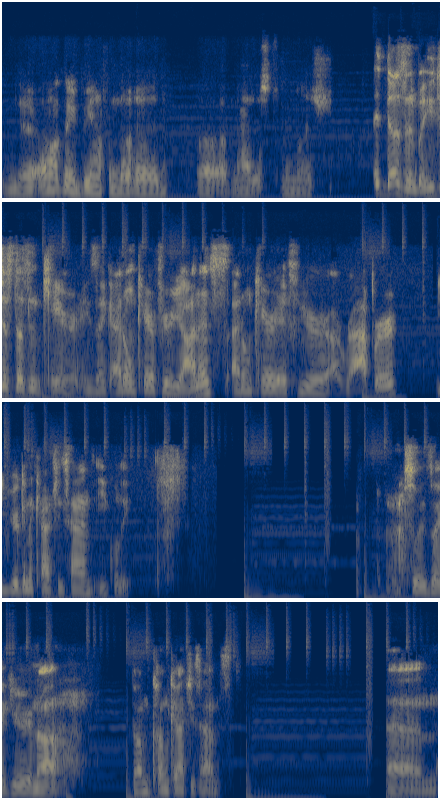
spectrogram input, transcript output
Yeah, I don't think being from the hood uh, matters too much. It doesn't, but he just doesn't care. He's like, I don't care if you're Giannis. I don't care if you're a rapper. You're gonna catch these hands equally. So he's like, "You're nah, come come catch his hands." And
